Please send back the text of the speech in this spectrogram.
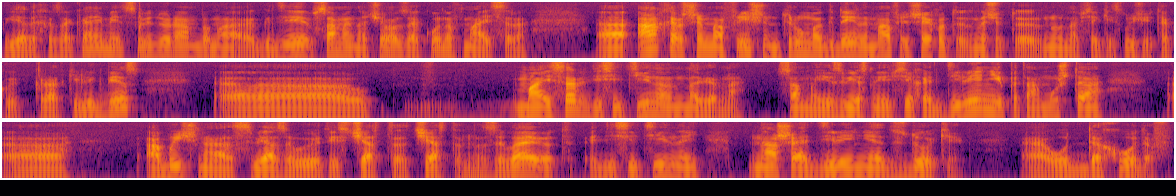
в Ядахазака имеется в виду Рамбама, где в самое начало законов Майсера – а, Ахар Шемафришин Трума Гдейла Мафриш Эхот, значит, э, ну, на всякий случай, такой краткий ликбез. А, Майсер, десятина, наверное, самое известное из всех отделений, потому что э, обычно связывают и часто, часто называют десятиной наше отделение дздоки э, от доходов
